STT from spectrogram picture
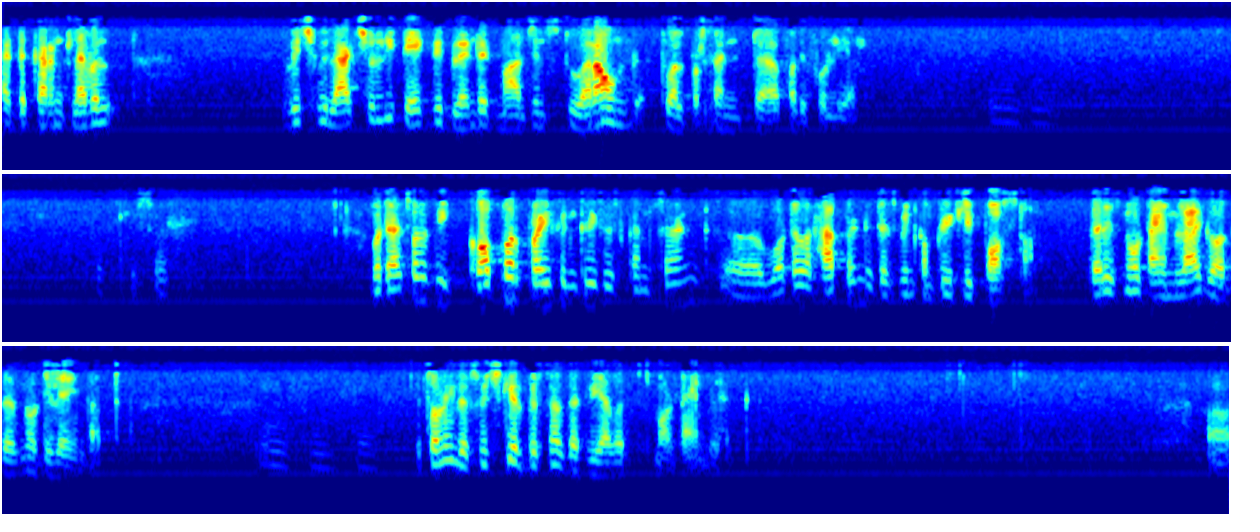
at the current level, which will actually take the blended margins to around 12% uh, for the full year. But as far as the copper price increase is concerned, uh, whatever happened, it has been completely passed on. There is no time lag or there's no delay in that. Mm -hmm. It's only in the switchgear business that we have a small time lag. Uh,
